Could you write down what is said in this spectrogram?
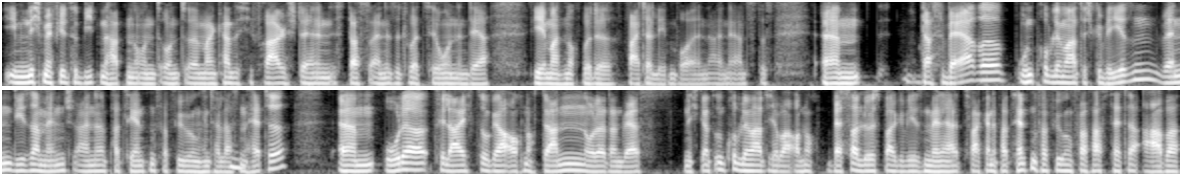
ihm nicht mehr viel zu bieten hatten und und äh, man kann sich die Frage stellen, ist das eine Situation, in der jemand noch würde weiterleben wollen, allen Ernstes? Ähm, das wäre unproblematisch gewesen, wenn dieser Mensch eine Patientenverfügung hinterlassen mhm. hätte. Ähm, oder vielleicht sogar auch noch dann, oder dann wäre es nicht ganz unproblematisch, aber auch noch besser lösbar gewesen, wenn er zwar keine Patientenverfügung verfasst hätte, aber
